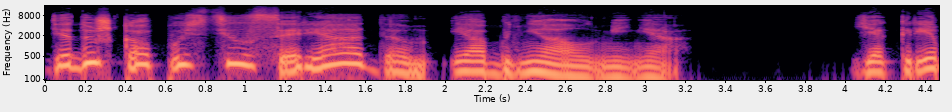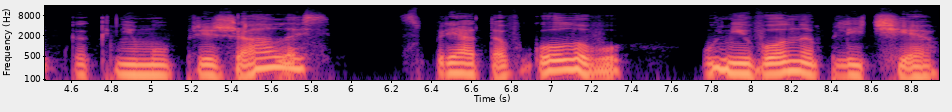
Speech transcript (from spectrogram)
Дедушка опустился рядом и обнял меня. Я крепко к нему прижалась, спрятав голову у него на плече.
